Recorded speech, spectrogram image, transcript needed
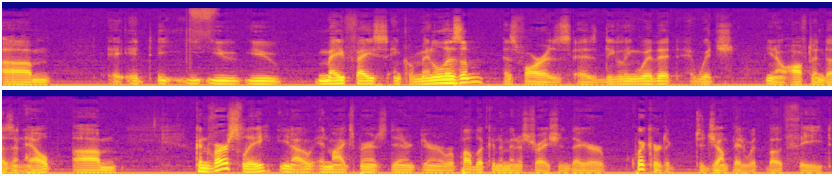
Um, it, it, you you may face incrementalism as far as, as dealing with it, which you know often doesn't help. Um, conversely, you know, in my experience during, during a Republican administration, they are quicker to, to jump in with both feet.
